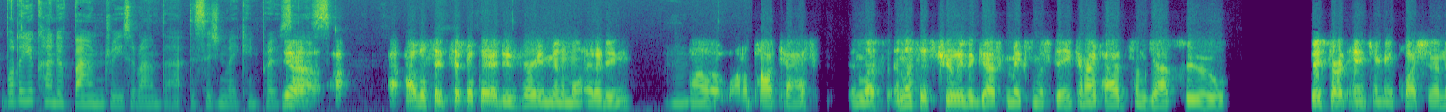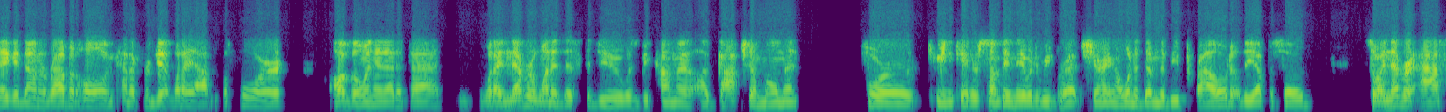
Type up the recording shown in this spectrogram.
what are your kind of boundaries around that decision making process? Yeah, I, I will say typically I do very minimal editing Mhm. uh, on a podcast. unless unless it's truly the guest makes a mistake. And I've had some guests who they start answering a question and they get down a rabbit hole and kind of forget what I asked before. I'll go in and edit that. What I never wanted this to do was become a, a gotcha moment for communicators, something they would regret sharing. I wanted them to be proud of the episode. So I never asked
